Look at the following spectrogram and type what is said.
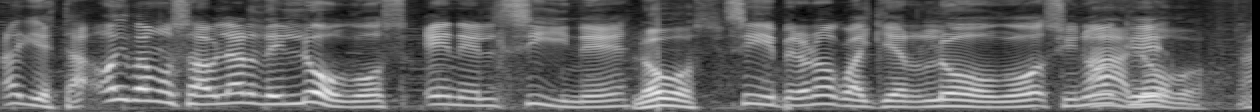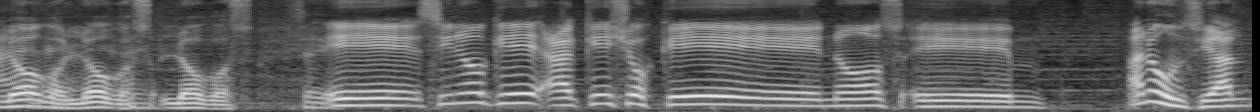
Ahí está. Hoy vamos a hablar de logos en el cine. ¿Lobos? Sí, pero no cualquier logo, sino Ah, que. logo. Logos, Ah, logos, logos. Eh, sino que aquellos que nos eh, anuncian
